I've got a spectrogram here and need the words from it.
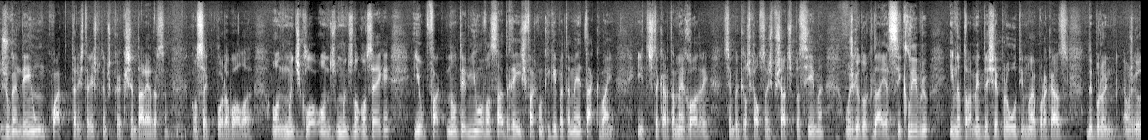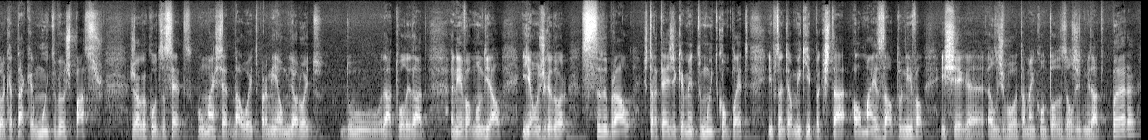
jogando em 1-4-3-3, temos que acrescentar Ederson, consegue pôr a bola onde muitos, onde muitos não conseguem, e o facto de não ter nenhum avançado de raiz faz com que a equipa também ataque bem. E destacar também Rodri, sempre aqueles calções puxados para cima, um jogador que dá esse equilíbrio, e naturalmente deixei para o último, não é por acaso, De Bruyne. É um jogador que ataca muito bem os passos, joga com o 17, 1 mais 7 dá 8, para mim é o melhor 8 do, da atualidade a nível mundial e é um jogador cerebral, estrategicamente muito completo e, portanto, é uma equipa que está ao mais alto nível e chega a Lisboa também com toda a legitimidade para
